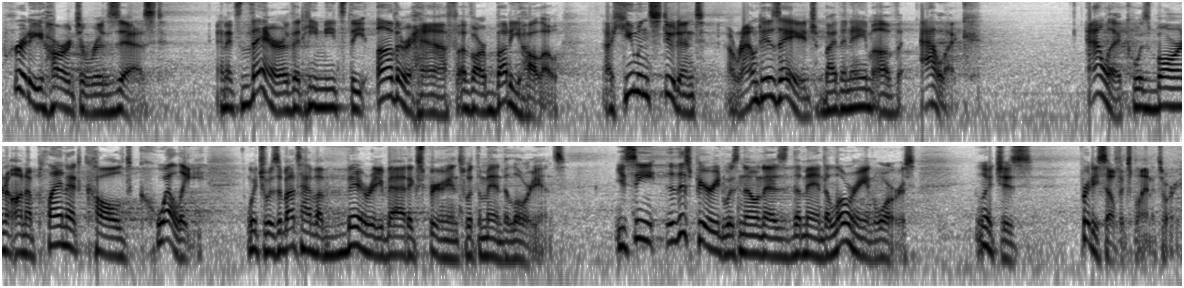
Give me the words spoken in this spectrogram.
pretty hard to resist. And it's there that he meets the other half of our buddy holo, a human student around his age by the name of Alek. Alek was born on a planet called Quelii, which was about to have a very bad experience with the Mandalorians. You see, this period was known as the Mandalorian Wars, which is pretty self explanatory.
